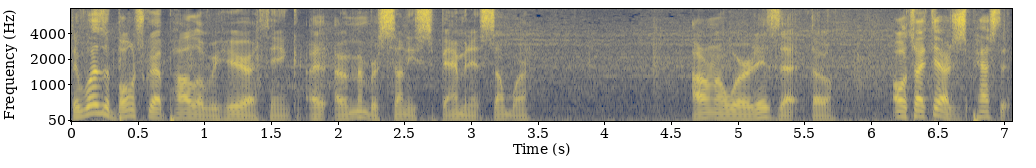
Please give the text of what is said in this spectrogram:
There was a bone scrap pile over here, I think. I, I remember Sonny spamming it somewhere. I don't know where it is at, though. Oh, it's right there. I just passed it.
